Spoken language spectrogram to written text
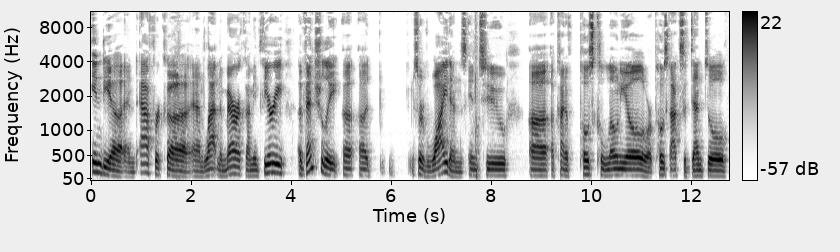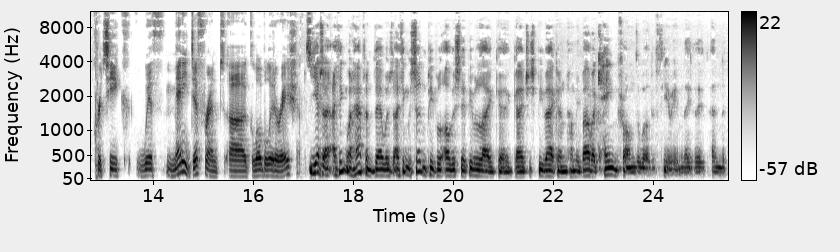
India and Africa and Latin America. I mean, theory eventually uh, sort of widens into uh, a kind of post-colonial or post-occidental critique with many different uh, global iterations. Yes, I, I, think what happened there was I think with certain people, obviously, people like uh, Gayatri Spivak and Homi Bhabha came from the world of theory, I mean, they, they, and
